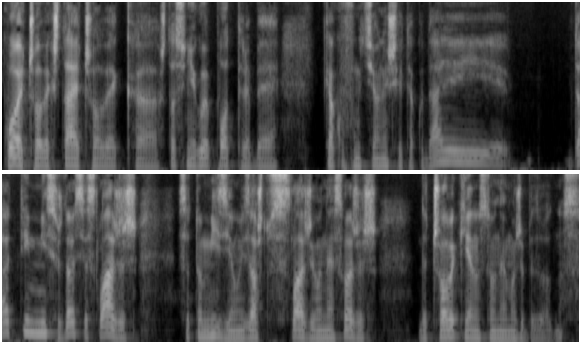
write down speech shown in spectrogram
ko je čovek, šta je čovek, uh, šta su njegove potrebe, kako funkcioniše i tako dalje i da li ti misliš, da li se slažeš sa tom izjavom i zašto se slaže ili ne slažeš da čovek jednostavno ne može bez odnosa?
